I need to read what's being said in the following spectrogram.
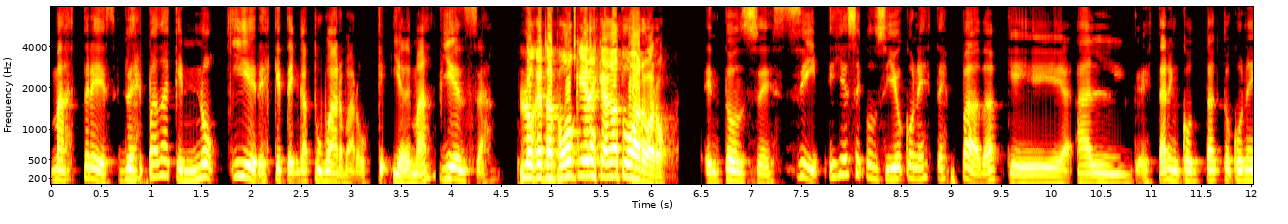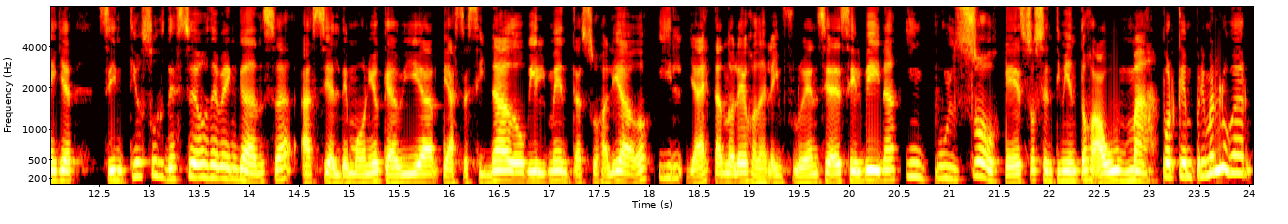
más tres, la espada que no quieres que tenga tu bárbaro. Y además, piensa, Lo que tampoco quieres que haga tu bárbaro. Entonces, sí, ella se consiguió con esta espada que al estar en contacto con ella sintió sus deseos de venganza hacia el demonio que había asesinado vilmente a sus aliados y ya estando lejos de la influencia de Silvina, impulsó esos sentimientos aún más. Porque en primer lugar,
